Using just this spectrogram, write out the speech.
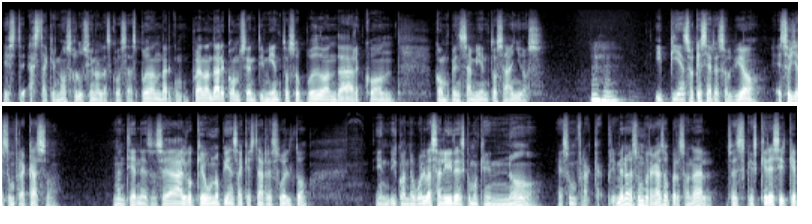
este, hasta que no soluciono las cosas. Puedo andar, con, puedo andar con sentimientos o puedo andar con, con pensamientos años. Y pienso que se resolvió. Eso ya es un fracaso. ¿No entiendes? O sea, algo que uno piensa que está resuelto y cuando vuelve a salir es como que no, es un fracaso. Primero es un fracaso personal. Entonces, quiere decir que,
